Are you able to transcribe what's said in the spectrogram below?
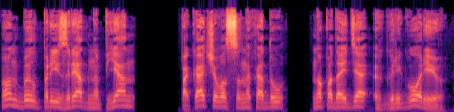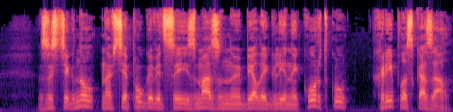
Он был преизрядно пьян, покачивался на ходу, но, подойдя к Григорию, застегнул на все пуговицы измазанную белой глиной куртку, хрипло сказал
